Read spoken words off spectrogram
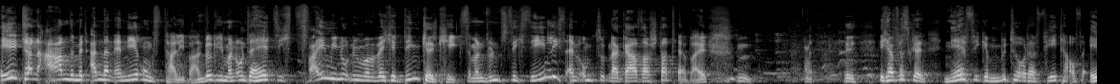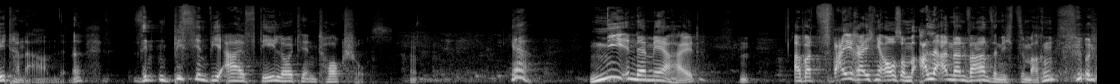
Elternabende mit anderen Ernährungstaliban. Wirklich, man unterhält sich zwei Minuten über welche Dinkelkekse. Man wünscht sich sehnlichst einen Umzug nach Gaza-Stadt herbei. Ich habe festgestellt, nervige Mütter oder Väter auf Elternabende ne, sind ein bisschen wie AfD-Leute in Talkshows. Ja, nie in der Mehrheit, aber zwei reichen aus, um alle anderen wahnsinnig zu machen. Und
